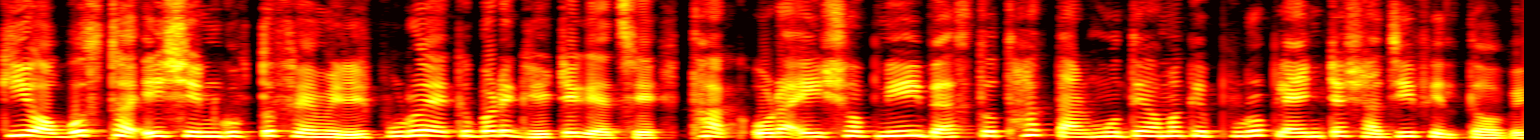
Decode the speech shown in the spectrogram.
কি অবস্থা এই সেনগুপ্ত ফ্যামিলির? পুরো একেবারে ঘেটে গেছে। থাক, ওরা এইসব নিয়েই ব্যস্ত থাক, তার মধ্যে আমাকে পুরো প্ল্যানটা সাজিয়ে ফেলতে হবে।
